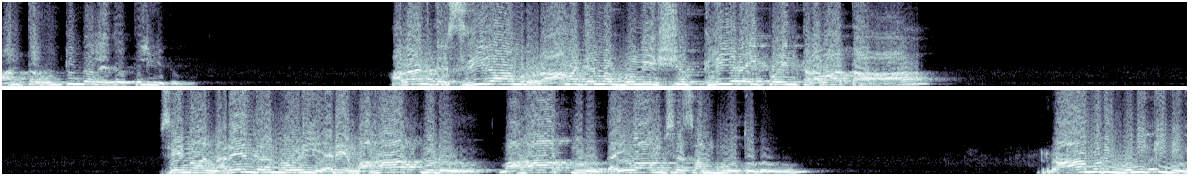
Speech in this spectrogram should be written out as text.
అంత ఉంటుందో లేదో తెలియదు. అలాంటిది శ్రీరాముడు రామజన్మభూమి ఇష్యూ క్లియర్ అయిపోయిన తర్వాత శ్రీమాన్ నరేంద్ర మోడీ అనే మహాత్ముడు మహాత్ముడు దైవాంశ సంభూతుడు రాముడి ఉనికిని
